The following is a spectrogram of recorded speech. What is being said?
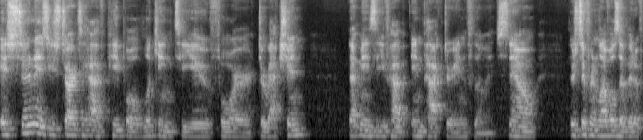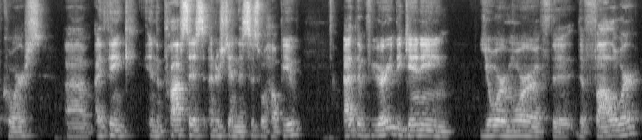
as soon as you start to have people looking to you for direction, that means that you've had impact or influence. Now, there's different levels of it, of course. Um, I think in the process, understand this. This will help you. At the very beginning, you're more of the the follower,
